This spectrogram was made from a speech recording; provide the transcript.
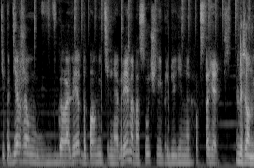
типа, держим в голове дополнительное время на случай непредвиденных обстоятельств. То есть вам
